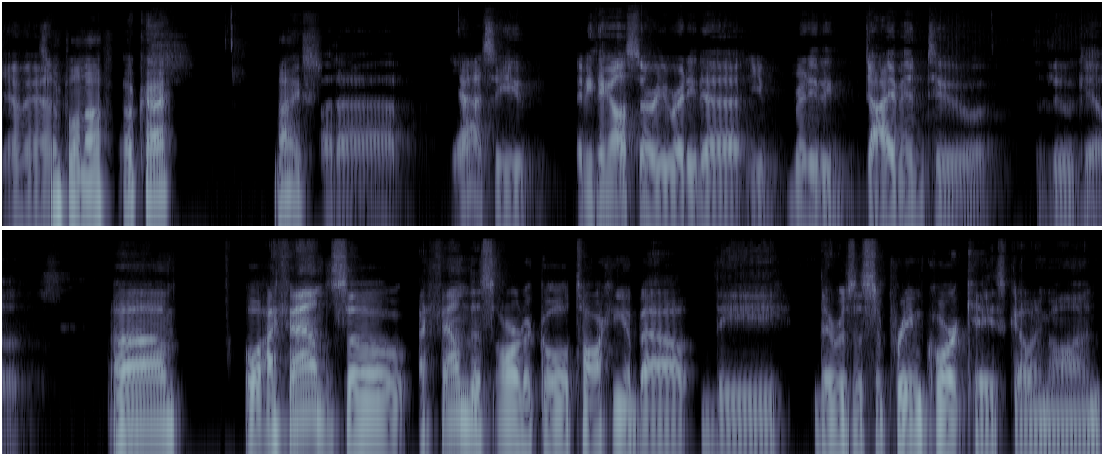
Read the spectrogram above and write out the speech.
Yeah, man. Simple enough. Okay. Nice. But uh, yeah. So you anything else? Or are you ready to you ready to dive into bluegill? Um, well, I found so I found this article talking about the there was a Supreme Court case going on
